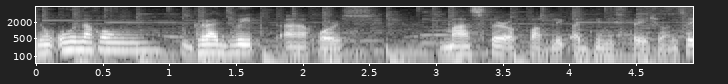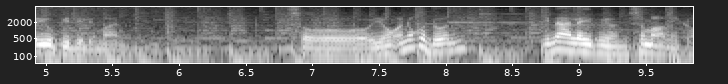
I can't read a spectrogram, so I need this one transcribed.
yung una kong graduate ah, course, Master of Public Administration sa UP Diliman. So, yung ano ko doon, inalay ko yun sa mami ko.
